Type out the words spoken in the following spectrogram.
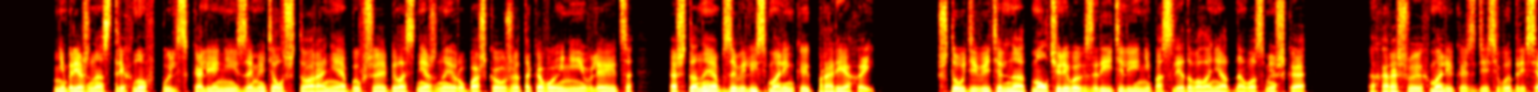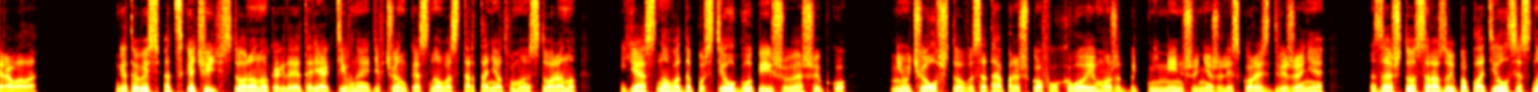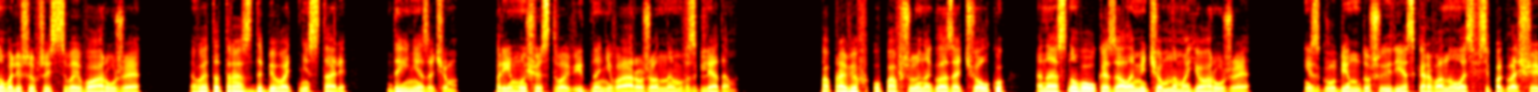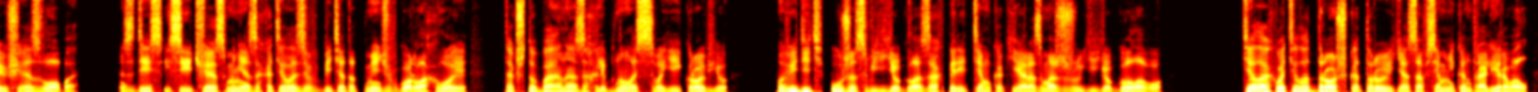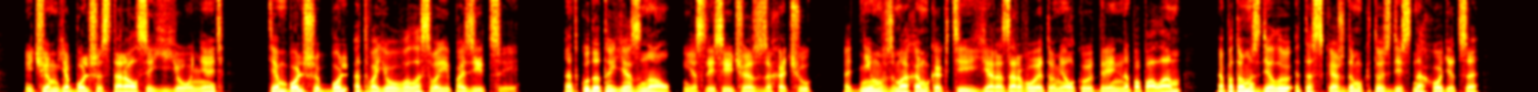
Небрежно стряхнув пыль с коленей, заметил, что ранее бывшая белоснежная рубашка уже таковой не является, а штаны обзавелись маленькой прорехой. Что удивительно, от молчаливых зрителей не последовало ни одного смешка. А хорошо их Малика здесь выдрессировала. Готовясь отскочить в сторону, когда эта реактивная девчонка снова стартанет в мою сторону, я снова допустил глупейшую ошибку. Не учел, что высота прыжков у Хлои может быть не меньше, нежели скорость движения, за что сразу и поплатился, снова лишившись своего оружия. В этот раз добивать не стали. Да и незачем. Преимущество видно невооруженным взглядом. Поправив упавшую на глаза челку, она снова указала мечом на мое оружие. Из глубин души резко рванулась всепоглощающая злоба. Здесь и сейчас мне захотелось вбить этот меч в горло Хлои, так чтобы она захлебнулась своей кровью. Увидеть ужас в ее глазах перед тем, как я размажу ее голову. Тело охватило дрожь, которую я совсем не контролировал, и чем я больше старался ее унять, тем больше боль отвоевывала свои позиции. Откуда-то я знал, если сейчас захочу, одним взмахом когтей я разорву эту мелкую дрянь напополам, а потом сделаю это с каждым, кто здесь находится.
